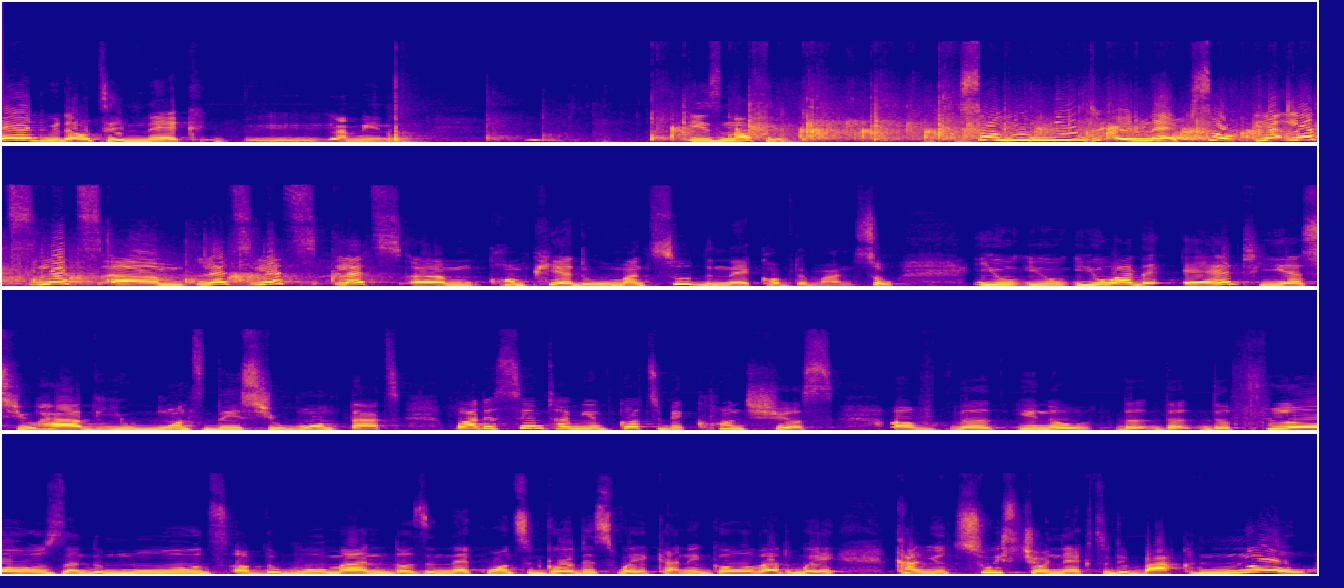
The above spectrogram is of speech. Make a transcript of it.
head without a neck, I mean, is nothing. So you need a neck. So let, let's let's um, let's let's let's um, compare the woman to the neck of the man. So you you you are the head. Yes, you have you want this, you want that, but at the same time you've got to be conscious of the you know the the, the flows and the moods of the woman. Does the neck want to go this way? Can it go that way? Can you twist your neck to the back? No.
